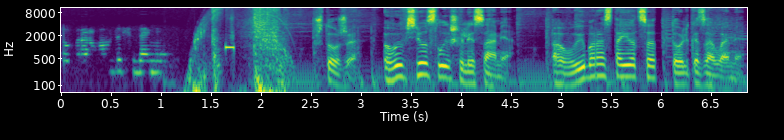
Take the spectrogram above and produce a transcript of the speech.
Доброго вам, до свидания. Что же, вы все слышали сами. Выбор остается только за вами.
